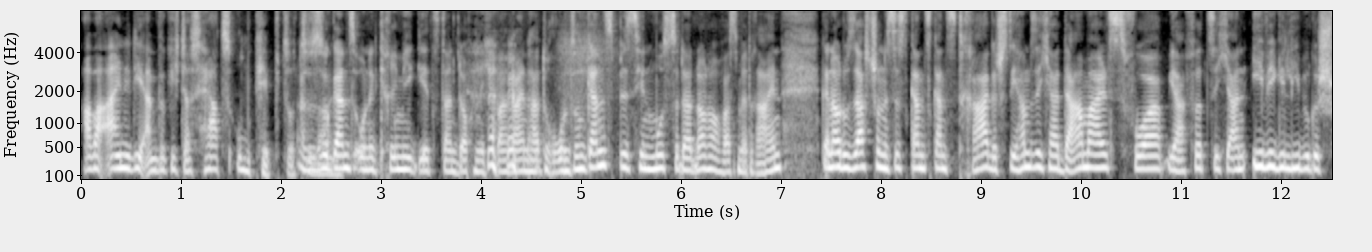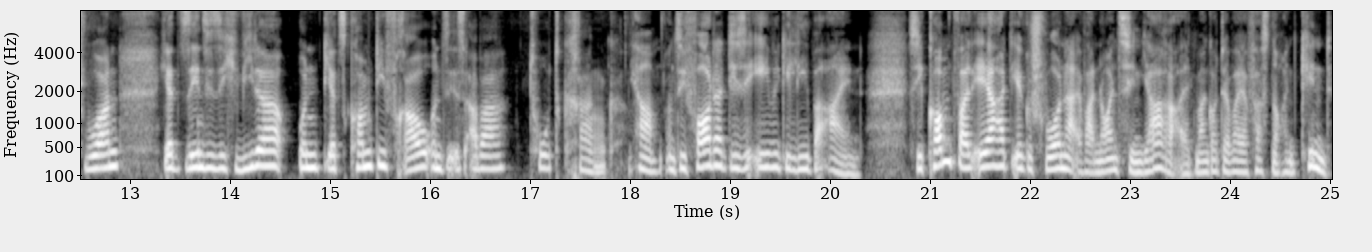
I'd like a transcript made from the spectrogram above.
aber eine, die einem wirklich das Herz umkippt, sozusagen. Also so ganz ohne Krimi geht's dann doch nicht bei Reinhard Rohn. So ein ganz bisschen musste da doch noch was mit rein. Genau, du sagst schon, es ist ganz, ganz tragisch. Sie haben sich ja damals vor ja, 40 Jahren ewige Liebe geschworen. Jetzt sehen Sie sich wieder und jetzt kommt die Frau und sie ist aber todkrank. Ja, und sie fordert diese ewige Liebe ein. Sie kommt, weil er hat ihr geschworen, er war 19 Jahre alt, mein Gott, er war ja fast noch ein Kind,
